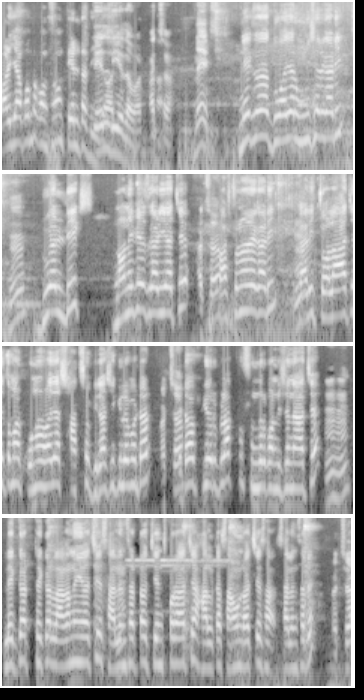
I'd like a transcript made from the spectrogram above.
বাড়ি যাওয়া পর্যন্ত কমসে কম তেলটা দিয়ে তেল দিয়ে দেওয়ার। আচ্ছা নেক্সট নেক্সট দাদা দু হাজার উনিশের গাড়ি ডুয়েল ডিক্স নন এবিএস গাড়ি আছে আচ্ছা। ফার্স্ট ওনারের গাড়ি। গাড়ি চলা আছে তোমার পনেরো হাজার সাতশো বিরাশি কিলোমিটার। আচ্ছা। এটাও পিওর ব্ল্যাক খুব সুন্দর কন্ডিশনে আছে। লেগ গার্ড টেকার লাগানোই আছে সাইলেন্সারটাও চেঞ্জ করা আছে হালকা সাউন্ড আছে সাইলেন্সারে আচ্ছা।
